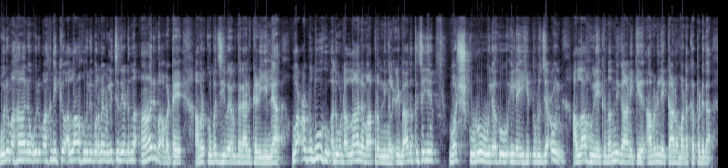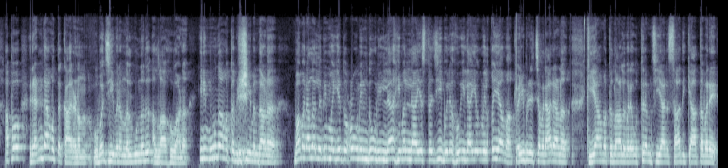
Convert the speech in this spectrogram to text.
ഒരു മഹാനോ ഒരു മഹദിക്കോ അള്ളാഹുവിന് പുറമെ വിളിച്ചു തേടുന്ന ആരുമാവട്ടെ അവർക്ക് ഉപജീവനം തരാൻ കഴിയില്ല. വഅബുദൂഹു. അതുകൊണ്ട് അള്ളാഹനെ മാത്രം നിങ്ങൾ ഇബാദത്ത് ചെയ്യേ. വഷ്കുറു. ലഹു ഇലൈഹി നന്ദി കാണിക്ക് അവനിലേക്കാണ് മടക്കപ്പെടുക. അപ്പോ രണ്ടാമത്തെ കാരണം ഉപജീവനം നൽകുന്നത് അള്ളാഹുവാണ്. ഇനി മൂന്നാമത്തെ വിഷയം എന്താണ്? കഴിപിഴച്ചവരാരാണ് കിയാമത്ത് നാൾ വരെ ഉത്തരം ചെയ്യാൻ സാധിക്കാത്തവരെ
